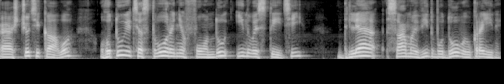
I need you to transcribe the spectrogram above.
е, що цікаво, готується створення фонду інвестицій для саме відбудови України,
